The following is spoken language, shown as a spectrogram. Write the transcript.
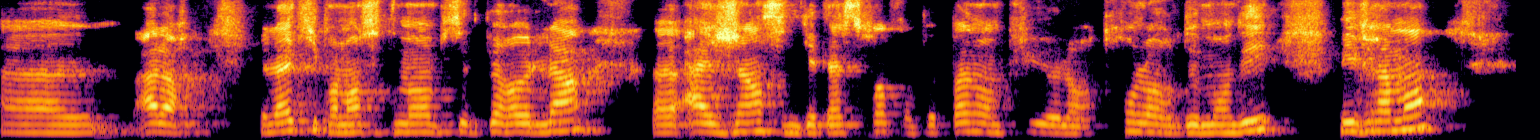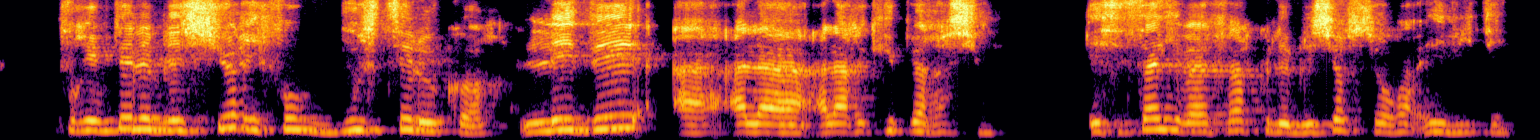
Euh, alors, il y en a qui pendant cette, période-là, euh, à jeun, c'est une catastrophe, on peut pas non plus leur, trop leur demander. Mais vraiment, pour éviter les blessures, il faut booster le corps, l'aider à, la, à, la, récupération. Et c'est ça qui va faire que les blessures seront évitées.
